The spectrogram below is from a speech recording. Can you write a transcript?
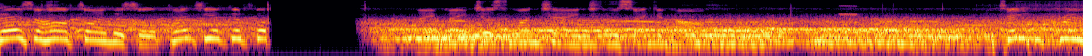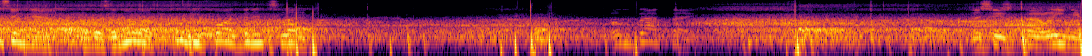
There's the half time whistle. Plenty of good football. They've made just one change for the second half. The team cruising now. There's another 45 minutes left. Mbappe. This is Paulinho.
